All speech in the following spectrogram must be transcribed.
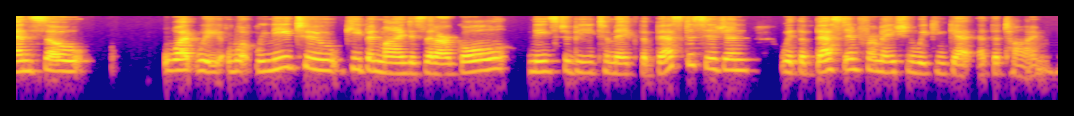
and so what we what we need to keep in mind is that our goal needs to be to make the best decision with the best information we can get at the time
